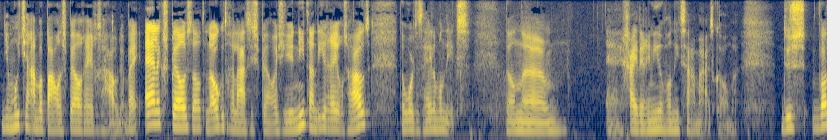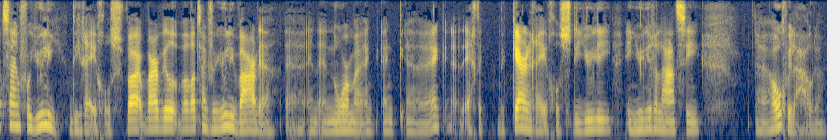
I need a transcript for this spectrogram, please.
Je moet je aan bepaalde spelregels houden. Bij elk spel is dat en ook het relatiespel. Als je je niet aan die regels houdt, dan wordt het helemaal niks. Dan ehm, eh, ga je er in ieder geval niet samen uitkomen. Dus wat zijn voor jullie die regels? Waar, waar wil, wat zijn voor jullie waarden uh, en, en, normen en, en uh, echt de, de, kernregels die jullie in jullie relatie uh, hoog willen houden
